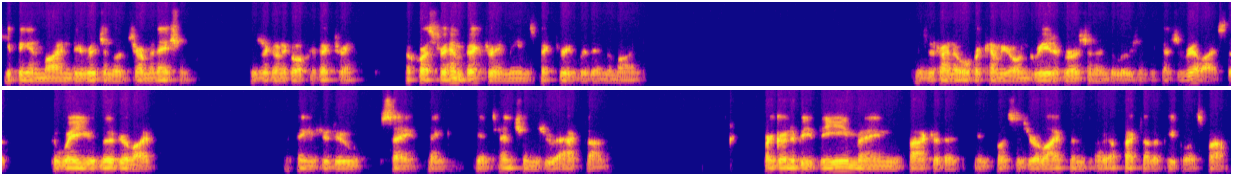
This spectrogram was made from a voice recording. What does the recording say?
keeping in mind the original determination, that you're going to go for victory. Of course, for him, victory means victory within the mind. Because you're trying to overcome your own greed, aversion, and delusion, because you realize that the way you live your life, the things you do, say, think, the intentions you act on, are going to be the main factor that influences your life and affect other people as well.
